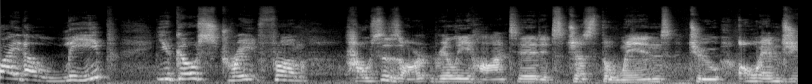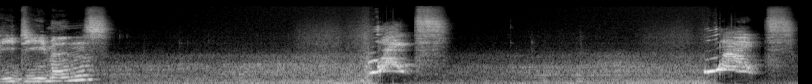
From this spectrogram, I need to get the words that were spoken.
quite a leap. You go straight from houses aren't really haunted, it's just the wind, to OMG demons. What? What?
